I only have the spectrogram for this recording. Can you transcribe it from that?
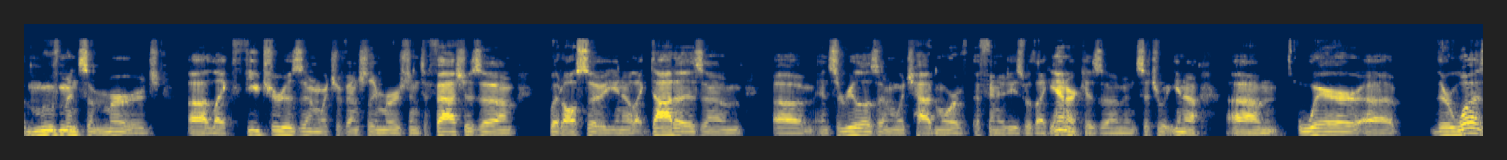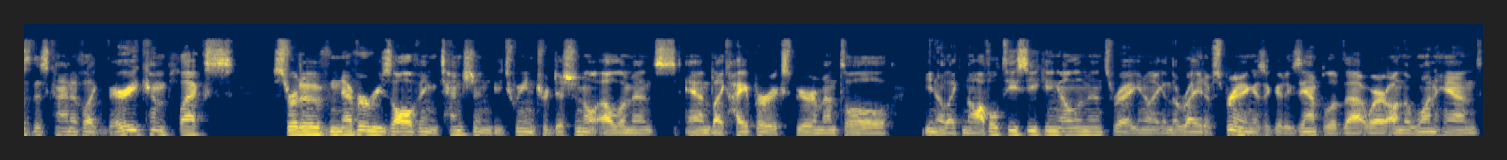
movements emerge uh, like futurism which eventually merged into fascism but also you know like Dadaism um, and surrealism, which had more affinities with like anarchism and such, you know, um, where uh, there was this kind of like very complex, sort of never resolving tension between traditional elements and like hyper experimental, you know, like novelty seeking elements, right? You know, like in the Rite of Spring is a good example of that, where on the one hand,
